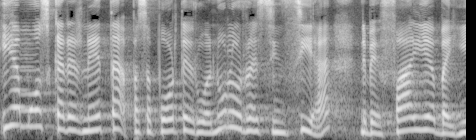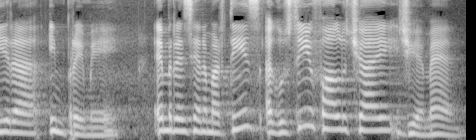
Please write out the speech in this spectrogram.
e a mos caderneta passaporte rua nulo resincia nebe falha banheira impreme. Emerenciana Martins, Agostinho Falo Chai, GMN.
